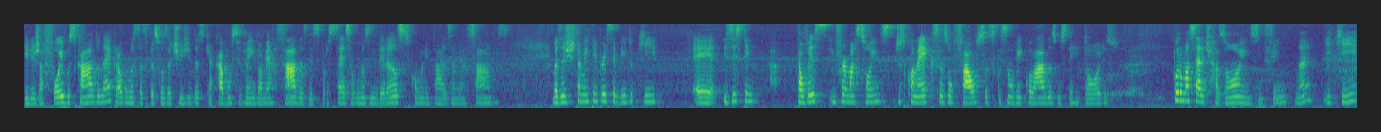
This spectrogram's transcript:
ele já foi buscado, né, para algumas das pessoas atingidas que acabam se vendo ameaçadas nesse processo, algumas lideranças comunitárias ameaçadas. Mas a gente também tem percebido que é, existem talvez informações desconexas ou falsas que são veiculadas nos territórios por uma série de razões, enfim, né, e que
